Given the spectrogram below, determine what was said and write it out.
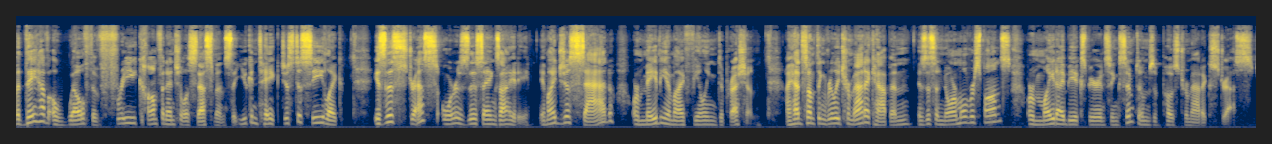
But they have a wealth of free confidential assessments that you can take just to see like, is this stress or is this anxiety? Am I just sad or maybe am I feeling depression? I had something really traumatic happen. Is this a normal response or might I be experiencing symptoms of post traumatic stress?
